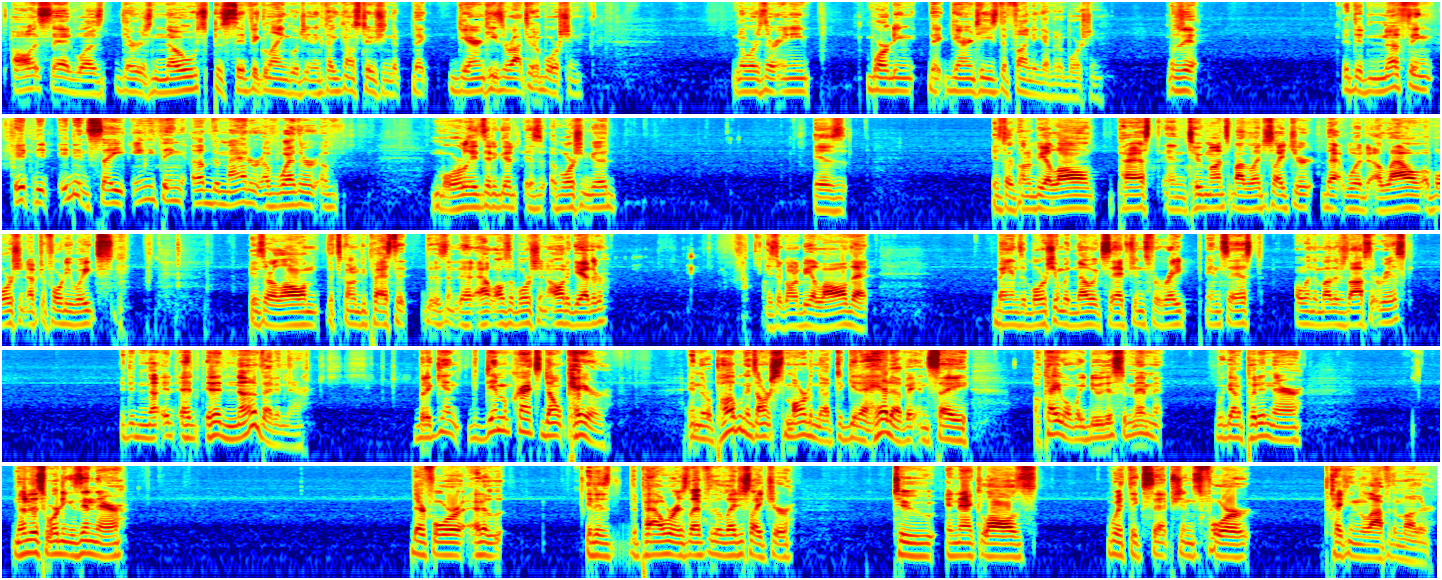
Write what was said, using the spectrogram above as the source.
all it said was there is no specific language in the Kentucky Constitution that, that guarantees the right to an abortion, nor is there any wording that guarantees the funding of an abortion. That was it. It did nothing. It did. It didn't say anything of the matter of whether of morally is it a good is abortion good. Is is there going to be a law passed in two months by the legislature that would allow abortion up to 40 weeks? Is there a law that's going to be passed that doesn't that outlaws abortion altogether? Is there going to be a law that bans abortion with no exceptions for rape, incest, or when the mother's life's at risk? It did not. It had, it had none of that in there. But again, the Democrats don't care, and the Republicans aren't smart enough to get ahead of it and say, "Okay, when we do this amendment, we got to put in there. None of this wording is in there. Therefore, it is the power is left to the legislature to enact laws with exceptions for protecting the life of the mother."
